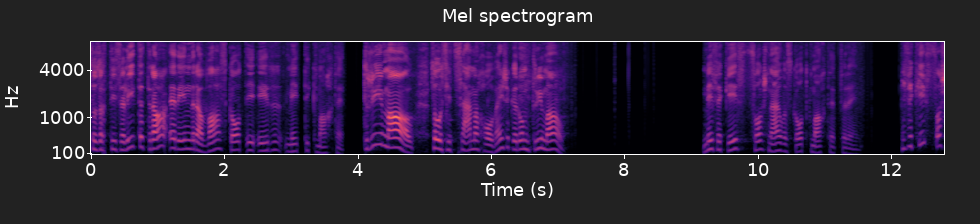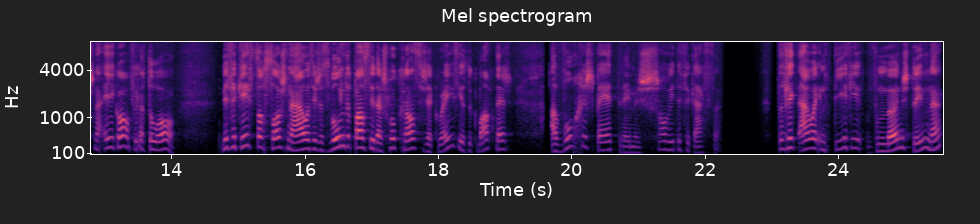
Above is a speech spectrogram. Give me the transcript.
soll sich diese Leute daran erinnern, was Gott in ihrer Mitte gemacht hat. Dreimal soll sie zusammenkommen. Weißt du warum? Dreimal. Man vergisst so schnell, was Gott gemacht hat für ihn. Man vergisst so schnell. Ich gehe, vielleicht du auch. Man vergisst doch so schnell, es ist ein Wunder passiert. Du denkst, oh, krass, ist ja crazy, was du gemacht hast. Eine Woche später haben wir es schon wieder vergessen. Das liegt auch im Tiefe vom Menschen drinnen.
